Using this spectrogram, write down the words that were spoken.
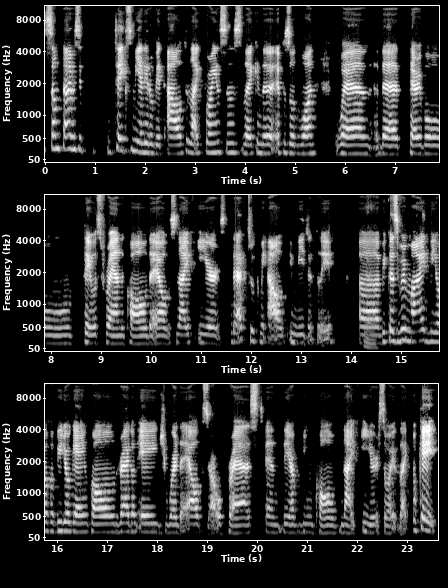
sometimes it takes me a little bit out. Like for instance, like in the episode one, when that terrible Theo's friend called the elves knife ears, that took me out immediately uh, because it remind me of a video game called Dragon Age, where the elves are oppressed and they are being called knife ears. So I was like, okay,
